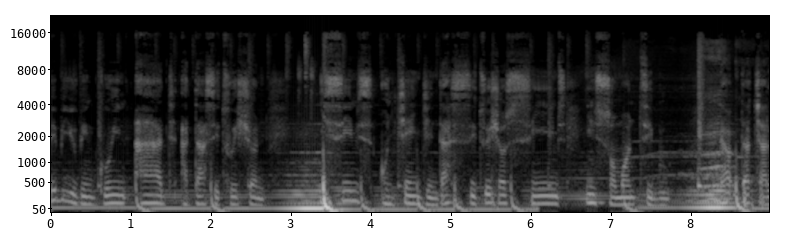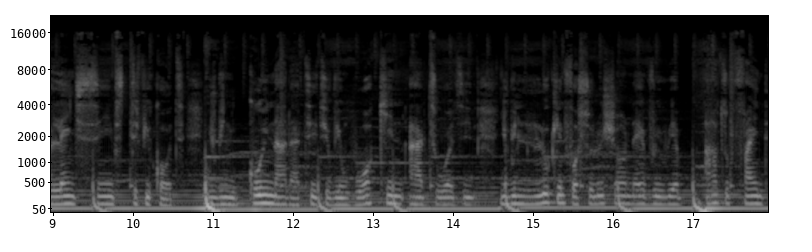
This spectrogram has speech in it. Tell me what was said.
Maybe you've been going hard at that situation. It seems unchanging. That situation seems insurmountable. That, that challenge seems difficult. You've been going hard at it. You've been working hard towards it. You've been looking for solution everywhere. How to find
